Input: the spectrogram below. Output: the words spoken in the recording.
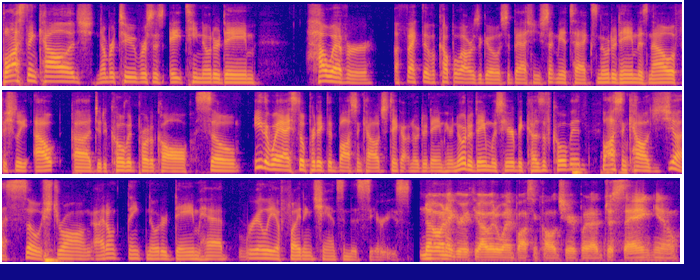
Boston College, number two versus 18 Notre Dame. However, effective a couple hours ago, Sebastian, you sent me a text. Notre Dame is now officially out uh, due to COVID protocol. So either way, I still predicted Boston College to take out Notre Dame here. Notre Dame was here because of COVID. Boston College just so strong. I don't think Notre Dame had really a fighting chance in this series. No, and I agree with you. I would have went Boston College here, but I'm just saying, you know,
